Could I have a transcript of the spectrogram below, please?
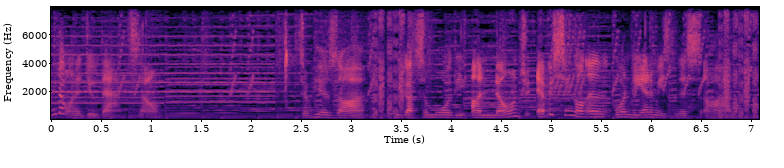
we don't want to do that. So. So here's, uh, we got some more of the unknowns. Every single one of the enemies in this, uh,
